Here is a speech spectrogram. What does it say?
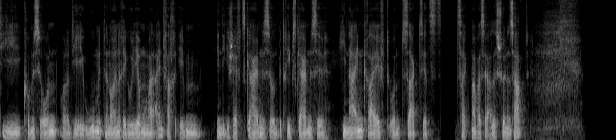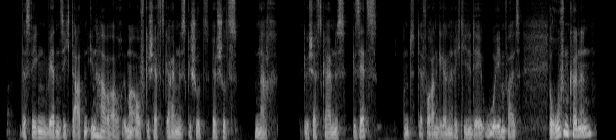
die Kommission oder die EU mit der neuen Regulierung mal einfach eben in die Geschäftsgeheimnisse und Betriebsgeheimnisse hineingreift und sagt, jetzt zeigt mal, was ihr alles Schönes habt. Deswegen werden sich Dateninhaber auch immer auf Geschäftsgeheimnisschutz äh, nach Geschäftsgeheimnisgesetz und der vorangegangenen Richtlinie der EU ebenfalls berufen können.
